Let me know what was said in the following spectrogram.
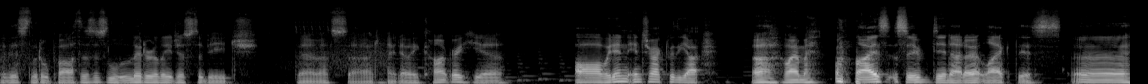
Of this little path. This is literally just the beach. Damn, that's sad. I know we can't go here. Oh, we didn't interact with the. Uh, why am I? Why is it zoomed in? I don't like this. Uh,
